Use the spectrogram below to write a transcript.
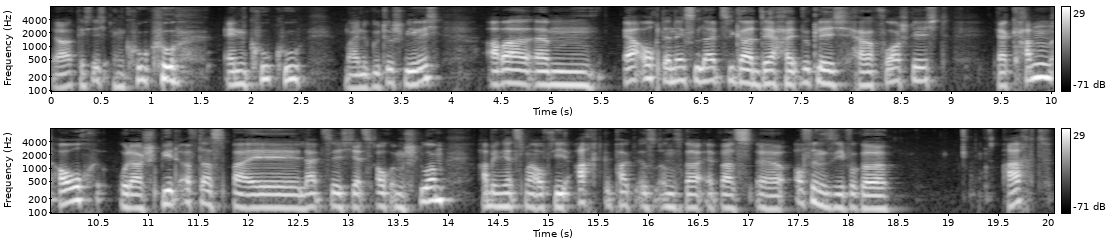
Ja, richtig, Nkuku. Nkuku. Meine Güte, schwierig. Aber ähm, er auch der nächste Leipziger, der halt wirklich hervorsticht. Er kann auch oder spielt öfters bei Leipzig jetzt auch im Sturm. Habe ihn jetzt mal auf die 8 gepackt, ist unsere etwas äh, offensivere 8.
